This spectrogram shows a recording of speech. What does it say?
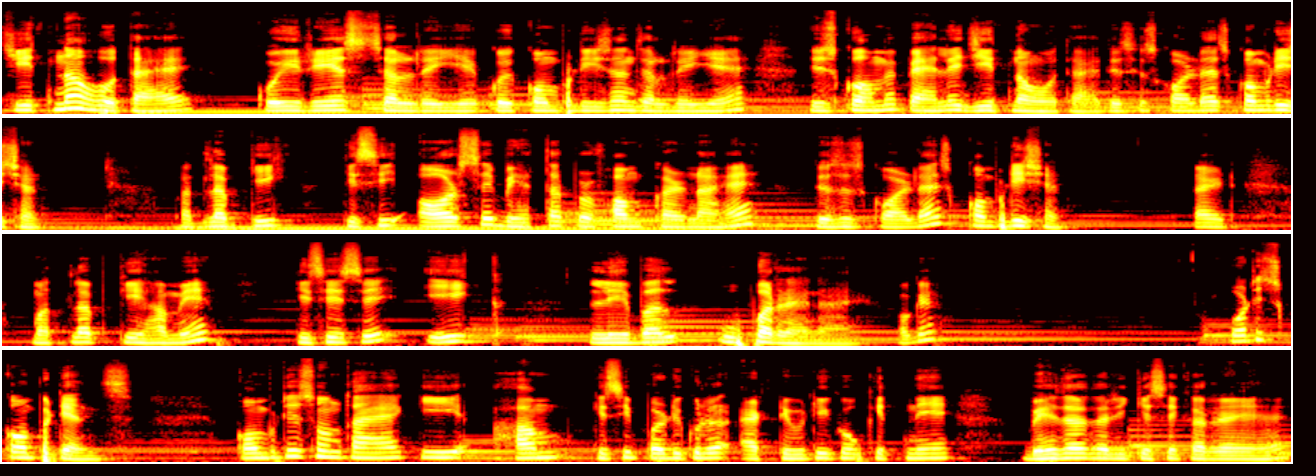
जीतना होता है कोई रेस चल रही है कोई कंपटीशन चल रही है जिसको हमें पहले जीतना होता है। This is called as competition मतलब कि किसी और से बेहतर परफॉर्म करना है this is called as competition right मतलब कि हमें किसी से एक लेवल ऊपर रहना है okay what is competence competition होता है कि हम किसी पर्टिकुलर एक्टिविटी को कितने बेहतर तरीके से कर रहे हैं,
